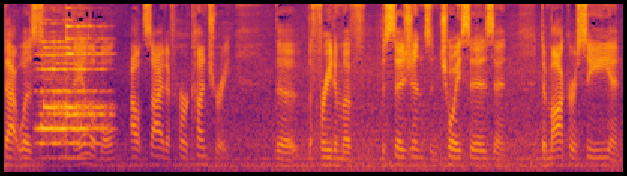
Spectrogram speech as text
that was available outside of her country the the freedom of decisions and choices and democracy and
